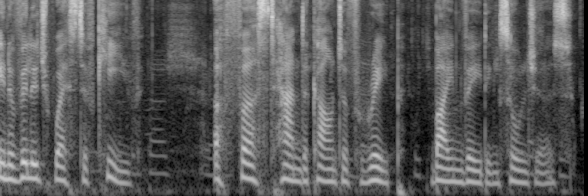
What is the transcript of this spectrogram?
in a village west of Kiev, a first hand account of rape by invading soldiers.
